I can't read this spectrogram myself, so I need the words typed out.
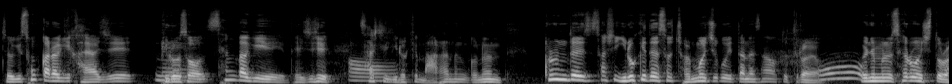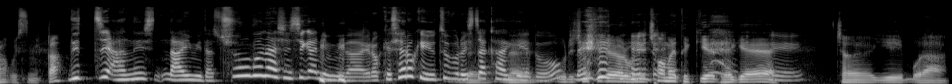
저기 손가락이 가야지 비로소 생각이 되지. 네. 어. 사실 이렇게 말하는 거는 그런데 사실 이렇게 돼서 젊어지고 있다는 생각도 들어요. 오. 왜냐면 새로운 시도를 하고 있으니까. 늦지 않은 시- 나이입니다. 충분하신 시간입니다. 이렇게 새롭게 유튜브를 네, 시작하기에도 네. 우리 네. 청취자 여러분이 처음에 듣기에 되게 네. 저기 뭐야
